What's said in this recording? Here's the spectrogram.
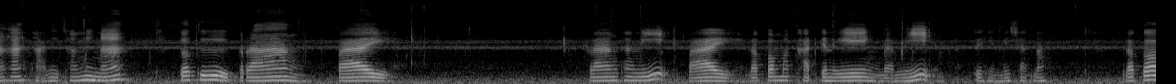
นะคะ ฐานอีกครั้งหนึ่งนะ ก็คือกลางไป กลางทางนี้ไป แล้วก็มาขัดกันเองแบบนี้จะเห็นไม่ชัดเนาะแล้วก็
